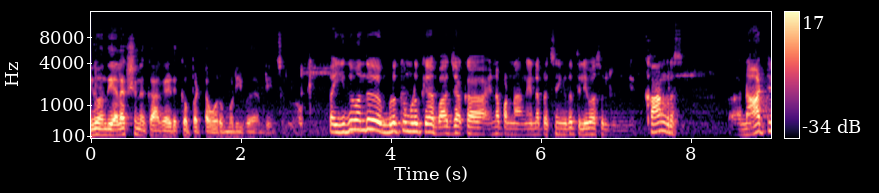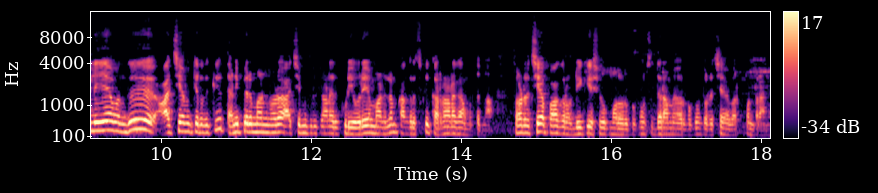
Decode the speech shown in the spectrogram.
இது வந்து எலெக்ஷனுக்காக எடுக்கப்பட்ட ஒரு முடிவு அப்படின்னு சொல்லி. இப்போ இது வந்து முழுக்க முழுக்க பாஜக என்ன பண்ணாங்க? என்ன பிரச்சனைங்கிறத தெளிவாக சொல்லியிருந்தீங்க காங்கிரஸ். நாட்டிலேயே வந்து ஆட்சி அமைக்கிறதுக்கு தனிப்பெரும்பான்மையோட ஆட்சி அமைக்கிறதுக்கான இருக்கக்கூடிய ஒரே மாநிலம் காங்கிரஸுக்கு கர்நாடகா மட்டும்தான். தொடர்ச்சியாக பார்க்குறோம். டி கே சிவகுமார் ஒரு பக்கம் சித்தராமையா ஒரு பக்கம் தொடர்ச்சியாக ஒர்க் பண்ணுறாங்க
